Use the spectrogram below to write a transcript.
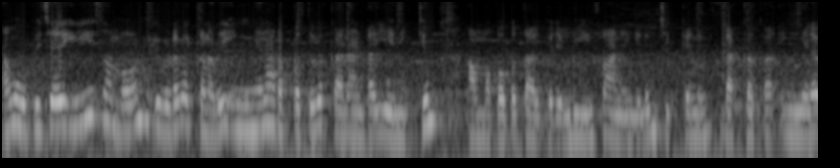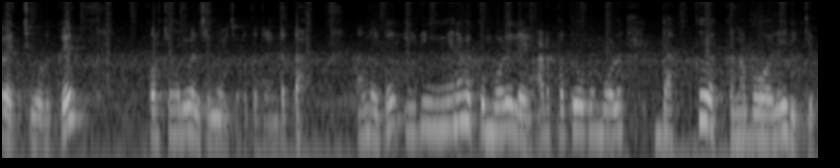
ആ മൂപ്പിച്ച ഈ സംഭവം ഇവിടെ വെക്കണത് ഇങ്ങനെ അടപ്പത്ത് വെക്കാനായിട്ടാ ട്ടോ എനിക്കും അമ്മക്കൊക്കെ താല്പര്യം. ബീഫാണെങ്കിലും ചിക്കനും ഡക്കൊക്കെ ഇങ്ങനെ വെച്ച് കൊടുക്കുക കുറച്ചും കൂടി വെളിച്ചെണ്ണ ഒഴിച്ചു കൊടുത്തിട്ടുണ്ട് കേട്ടോ എന്നിട്ട് ഇതിങ്ങനെ വെക്കുമ്പോഴില്ലേ അടപ്പത്ത് വെക്കുമ്പോൾ ഡക്ക് വെക്കണ പോലെ ഇരിക്കും.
